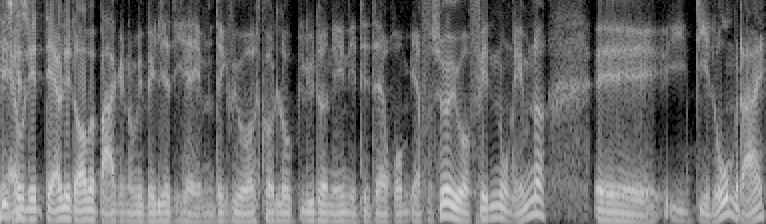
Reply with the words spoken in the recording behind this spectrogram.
Det er, jo lidt, det er jo lidt op ad bakke, når vi vælger de her emner. Det kan vi jo også godt lukke lytterne ind i det der rum. Jeg forsøger jo at finde nogle emner øh, i dialog med dig,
